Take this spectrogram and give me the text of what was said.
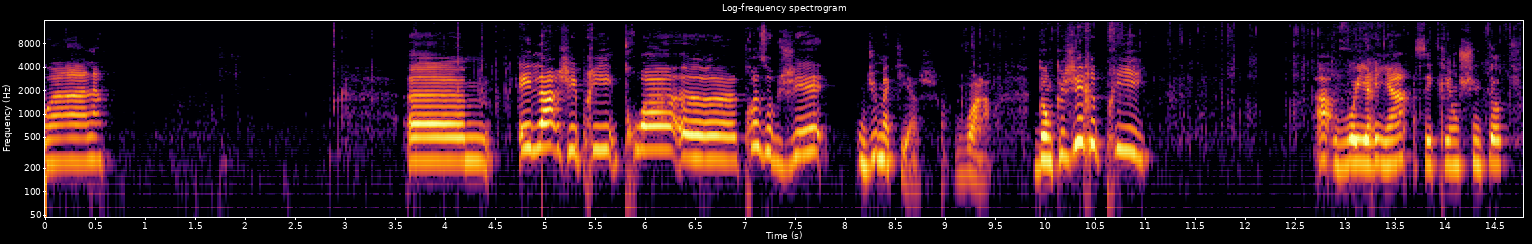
Voilà. Euh, et là, j'ai pris trois, euh, trois objets du maquillage. Voilà. Donc, j'ai repris... Ah, vous voyez rien, c'est en Shintok.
